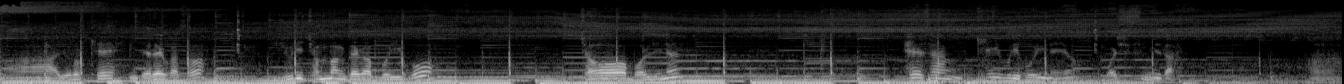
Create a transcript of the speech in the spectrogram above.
아, 이렇게 내려가서 유리 전망대가 보이고 저 멀리는 해상 케이블이 보이네요. 멋있습니다. 아.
